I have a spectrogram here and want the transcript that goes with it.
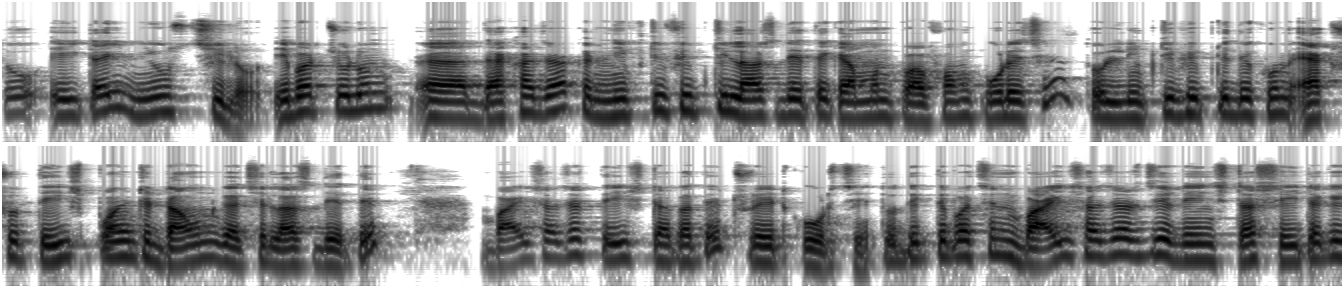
তো এইটাই নিউজ ছিল। এবার চলুন দেখা যাক নিফটি ফিফটি লাস্ট ডেতে কেমন পারফর্ম করেছে। তো নিফটি ফিফটি দেখুন, একশো তেইশ পয়েন্ট ডাউন গেছে লাস্ট ডেতে বাইশ হাজার তেইশ টাকাতে ট্রেড করছে। তো দেখতে পাচ্ছেন বাইশ হাজার যে রেঞ্জটা সেইটাকে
